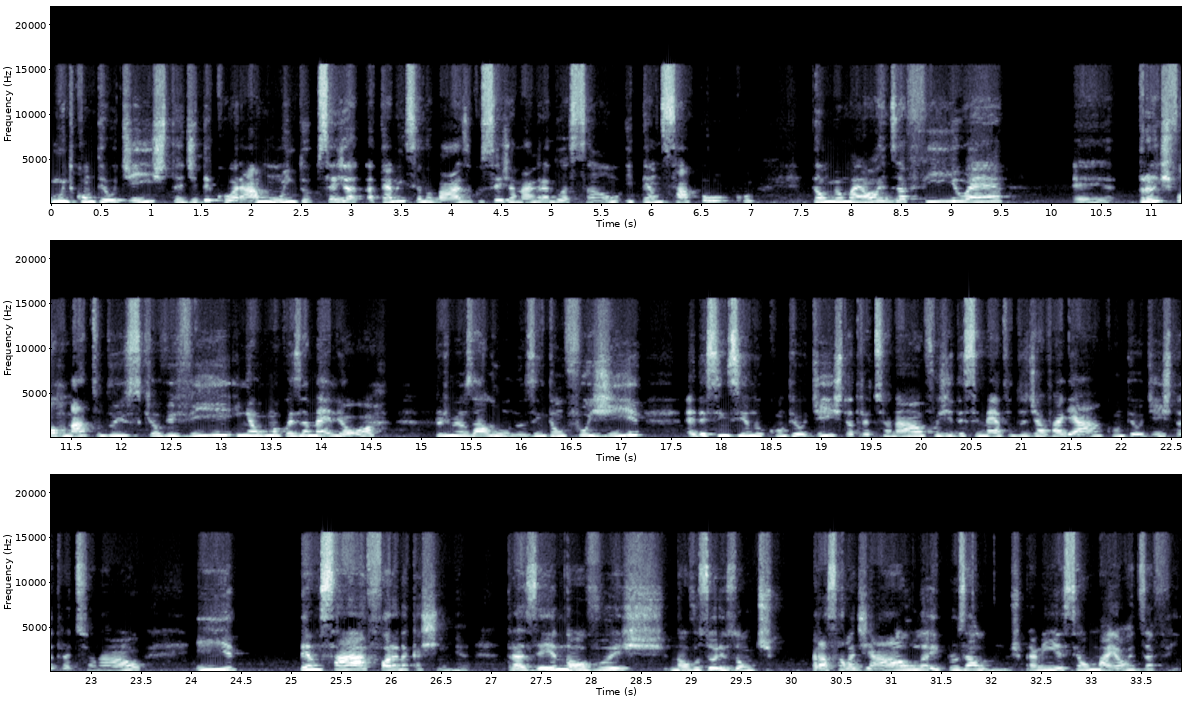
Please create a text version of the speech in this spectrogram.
muito conteudista, de decorar muito, seja até no ensino básico, seja na graduação, e pensar pouco. Então, meu maior desafio é, é transformar tudo isso que eu vivi em alguma coisa melhor para os meus alunos. Então, fugir é, desse ensino conteudista tradicional, fugir desse método de avaliar conteudista tradicional e pensar fora da caixinha, trazer novos, novos horizontes para a sala de aula e para os alunos. Para mim, esse é o maior desafio.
